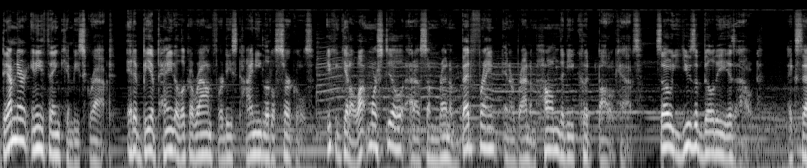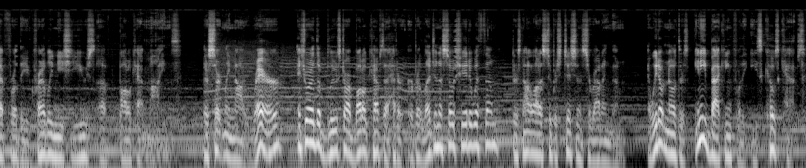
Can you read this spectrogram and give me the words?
Damn near anything can be scrapped. It'd be a pain to look around for these tiny little circles. You could get a lot more steel out of some random bed frame in a random home than you could bottle caps. So usability is out, except for the incredibly niche use of bottle cap mines. They're certainly not rare, and short of the Blue Star bottle caps that had an urban legend associated with them, there's not a lot of superstition surrounding them and we don't know if there's any backing for the East Coast caps,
